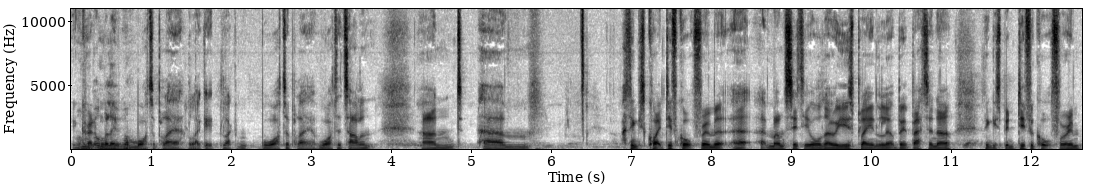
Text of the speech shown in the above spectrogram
incredible, unbelievable. And what a player! Like it, like what a player, what a talent, and. Um, I think it's quite difficult for him at, at, Man City, although he is playing a little bit better now. Yeah. I think it's been difficult for him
